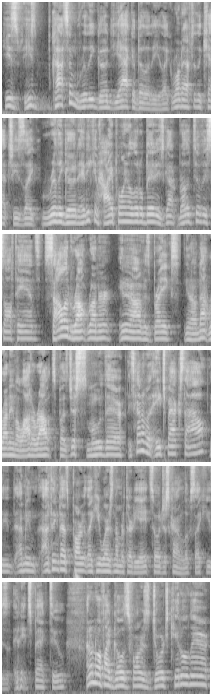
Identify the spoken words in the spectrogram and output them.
he's he's got some really good YAC ability. Like run after the catch, he's like really good, and he can high point a little bit. He's got relatively soft hands, solid route runner in and out of his breaks. You know, not running a lot of routes, but just smooth there. He's kind of an H back style. He, I mean, I think that's part of like he wears number thirty eight, so it just kind of looks like he's an H back too. I don't know if I'd go as far as George Kittle there.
